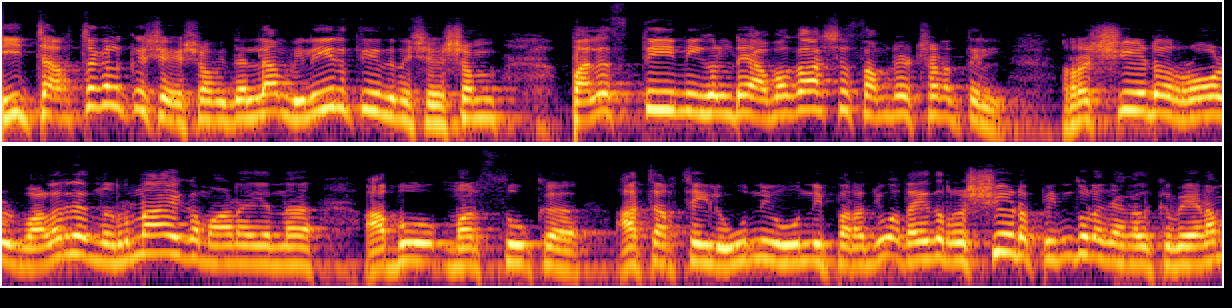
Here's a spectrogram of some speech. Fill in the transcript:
ഈ ചർച്ചകൾക്ക് ശേഷം ഇതെല്ലാം വിലയിരുത്തിയതിനു ശേഷം പലസ്തീനികളുടെ അവകാശ സംരക്ഷണത്തിൽ റഷ്യയുടെ റോൾ വളരെ നിർണായകമാണ് എന്ന് അബു മർസൂഖ് ആ ചർച്ചയിൽ ഊന്നി ഊന്നി പറഞ്ഞു. അതായത് റഷ്യയുടെ പിന്തുണ ഞങ്ങൾക്ക് വേണം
